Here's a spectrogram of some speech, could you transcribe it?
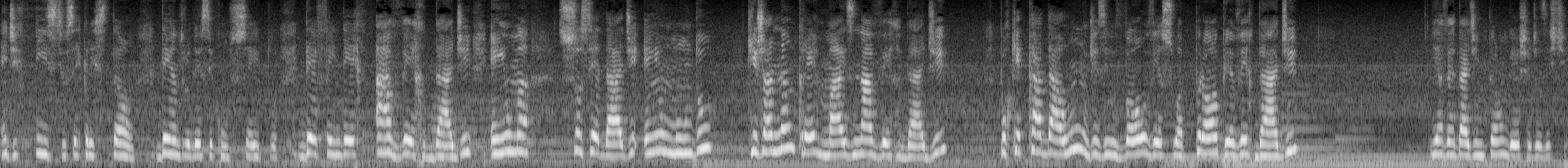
É difícil ser cristão dentro desse conceito, defender a verdade em uma sociedade, em um mundo que já não crê mais na verdade, porque cada um desenvolve a sua própria verdade e a verdade então deixa de existir.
